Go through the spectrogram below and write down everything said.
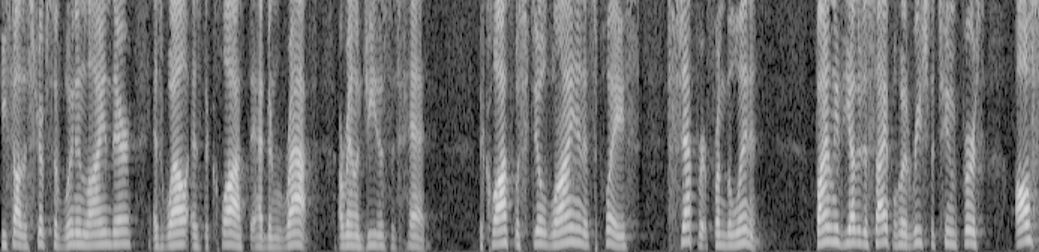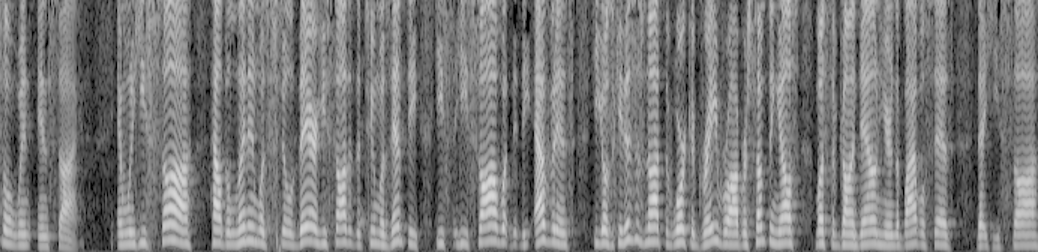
He saw the strips of linen lying there, as well as the cloth that had been wrapped around Jesus' head. The cloth was still lying in its place, separate from the linen. Finally, the other disciple who had reached the tomb first also went inside. And when he saw how the linen was still there. He saw that the tomb was empty. He, he saw what the, the, evidence. He goes, okay, this is not the work of grave robbers. Something else must have gone down here. And the Bible says that he saw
